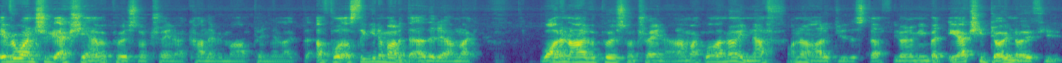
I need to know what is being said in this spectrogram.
everyone should actually have a personal trainer. Kind of in my opinion. Like I thought I was thinking about it the other day. I'm like. Why don't I have a personal trainer? And I'm like, well, I know enough. I know how to do this stuff. You know what I mean? But you actually don't know if you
